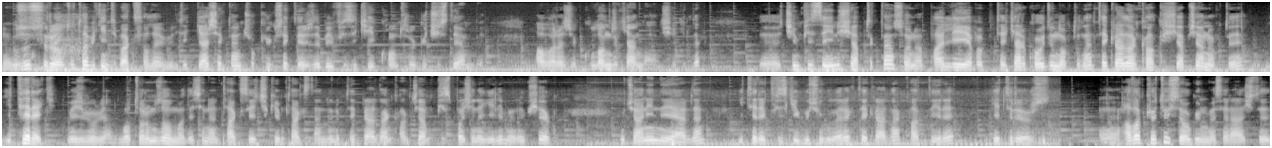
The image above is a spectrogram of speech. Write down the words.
Ya uzun süre oldu tabii ki intibak sağlayabildik. Gerçekten çok yüksek derecede bir fiziki kontrol güç isteyen bir hava aracı. Kullanırken de aynı şekilde. Ee, Çin pistte iniş yaptıktan sonra palye yapıp teker koyduğu noktadan tekrardan kalkış yapacağı noktaya iterek mecbur yani motorumuz olmadığı için hani taksiye çıkayım taksiden dönüp tekrardan kalkacağım pist başına geleyim öyle bir şey yok. Uçağın indiği yerden iterek fiziki güç uygulayarak tekrardan kalktığı yere getiriyoruz. Ee, hava kötüyse o gün mesela işte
